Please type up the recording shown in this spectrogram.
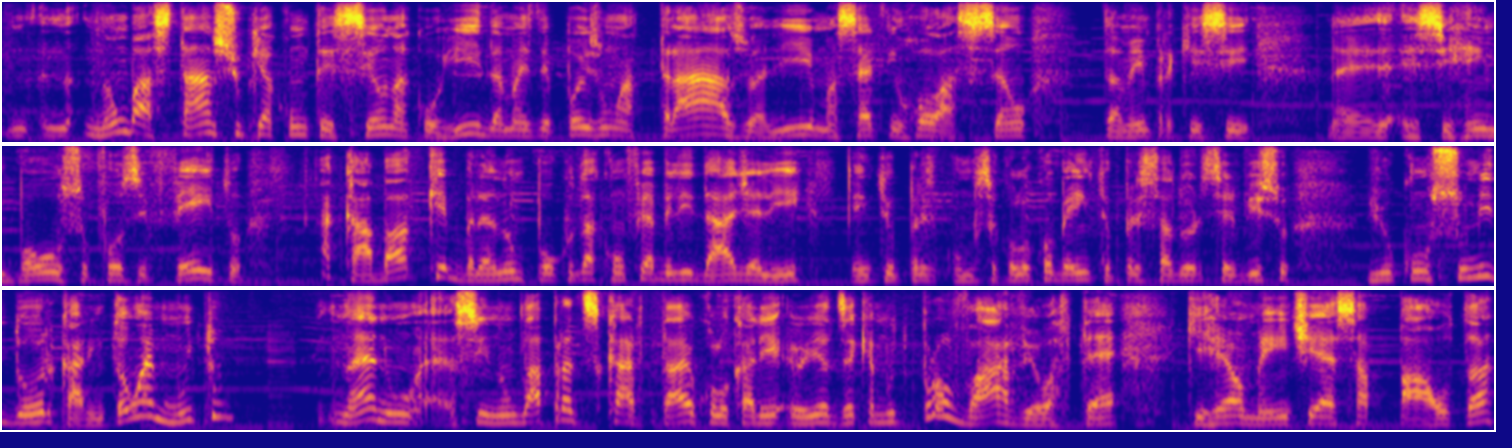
N não bastasse o que aconteceu na corrida, mas depois um atraso ali, uma certa enrolação também para que esse, né, esse reembolso fosse feito, acaba quebrando um pouco da confiabilidade ali entre o, como você colocou bem, entre o prestador de serviço e o consumidor, cara. Então é muito né, não, assim, não dá para descartar, eu colocaria, eu ia dizer que é muito provável até que realmente essa pauta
